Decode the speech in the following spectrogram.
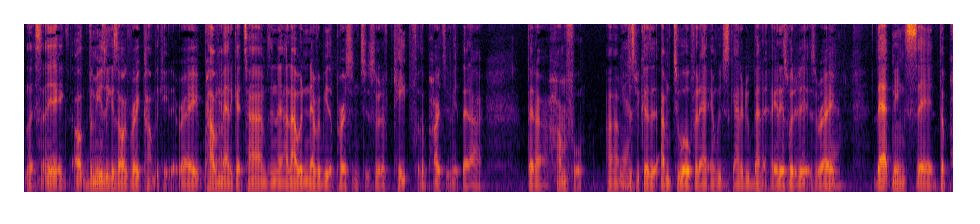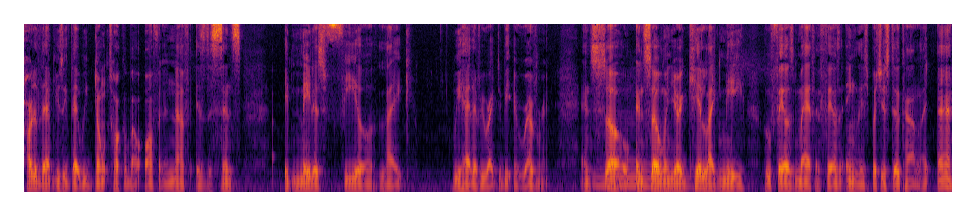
Listen, yeah, it's all- the music is all very complicated, right? Problematic at times, and and I would never be the person to sort of cape for the parts of it that are that are harmful. um, Yeah. just because I'm too old for that, and we just got to do better. It is what it is, right? Yeah. That being said, the part of that music that we don't talk about often enough is the sense it made us feel like we had every right to be irreverent. And so, and so when you're a kid like me who fails math and fails English, but you're still kind of like, eh,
